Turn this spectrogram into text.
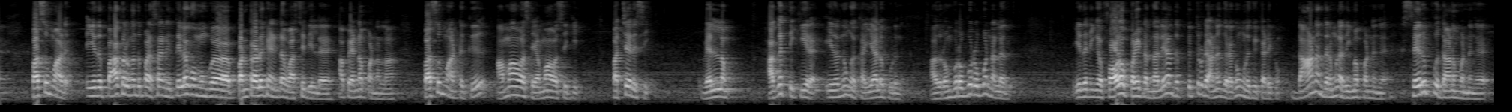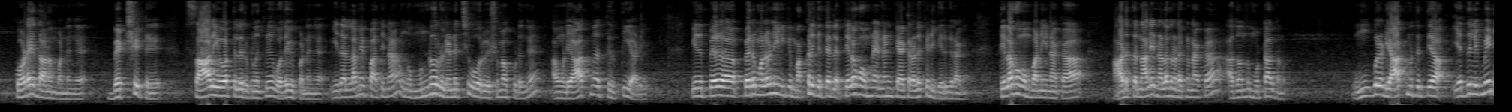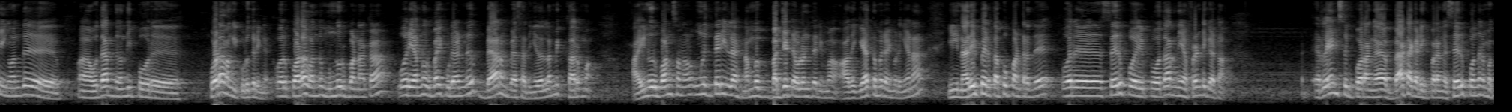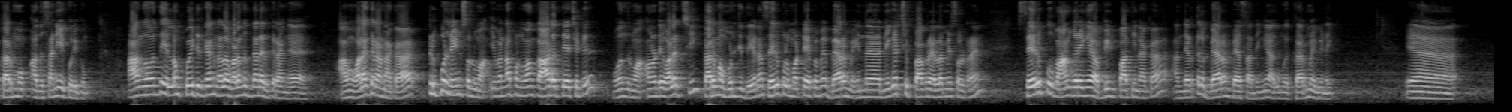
பசுமாடு இது பார்க்குறவங்க வந்து சார் நீ திலகம் உங்கள் பண்ணுற அளவுக்கு என்கிட்ட வசதி இல்லை. அப்போ என்ன பண்ணலாம்? பசுமாட்டுக்கு அமாவாசை அமாவாசைக்கு பச்சரிசி வெல்லம் அகத்திக்கீரை இதை வந்து உங்கள் கையால் கொடுங்க. அது ரொம்ப ரொம்ப ரொம்ப நல்லது. இதை நீங்கள் ஃபாலோ பண்ணிட்டு வந்தாலே அந்த பித்தருடைய அனுகிரகம் உங்களுக்கு கிடைக்கும். தான தர்மங்கள் அதிகமாக பண்ணுங்கள் செருப்பு தானம் பண்ணுங்கள் கொடை தானம் பண்ணுங்கள் பெட்ஷீட்டு சாலையோரத்தில் இருக்கிறவங்களுக்கு உதவி பண்ணுங்கள் இதெல்லாமே பார்த்தீங்கன்னா உங்கள் முன்னோர்கள் நினச்சி ஒரு விஷயமா கொடுங்க அவங்களுடைய ஆத்ம திருப்தி அடையும். இது பெரு பெருமளவில் இன்றைக்கி மக்களுக்கு தெரியல. திலகோமம்னா என்னென்னு கேட்குற அளவுக்கு இன்றைக்கி இருக்கிறாங்க. திலகோமம் பண்ணிங்கனாக்கா அடுத்த நாளே நல்லது நடக்குனாக்கா அது வந்து முட்டாள்தனம். உங்களுடைய ஆத்ம திருப்தியாக எதுலேயுமே நீங்கள் வந்து உதாரணத்துக்கு வந்து இப்போ ஒரு கொடை வாங்கி கொடுக்குறீங்க. ஒரு கொடை வந்து முந்நூறுபானாக்கா ஒரு இரநூறுபாய்க்கு கூடன்னு பேரம் பேசாதீங்க. இது எல்லாமே கர்மா. ஐநூறுபான்னு சொன்னாலும் உங்களுக்கு தெரியல. நம்ம பட்ஜெட் எவ்வளோன்னு தெரியுமா? அதுக்கு ஏற்ற மாதிரி வாங்கி கொடுங்க. ஏன்னா இன்னைக்கு நிறைய பேர் தப்பு பண்ணுறது ஒரு செருப்பு இப்போ உதாரணம் என் ஃப்ரெண்டு கேட்டான். ரிலையன்ஸுக்கு போகிறாங்க பேட்டா கடைக்கு போகிறாங்க செருப்பு வந்து நம்ம கர்மம் அது சனியை குறிக்கும். அங்கே வந்து எல்லாம் போயிட்டு இருக்காங்க நல்லா வளர்ந்துட்டு தானே இருக்கிறாங்க. அவன் வளர்க்குறானாக்கா ட்ரிபிள் நைன் சொல்லுவான். இவன் என்ன பண்ணுவான்? காடை தேய்ச்சிட்டு வந்துடுவான் அவனுடைய வளர்ச்சி கர்மம் முடிஞ்சுது. ஏன்னா செருப்பில் மட்டும் எப்பவுமே பேரம் இந்த நிகழ்ச்சி பார்க்குற எல்லாமே சொல்கிறேன் செருப்பு வாங்குறீங்க அப்படின்னு பார்த்தீங்கன்னாக்கா அந்த இடத்துல பேரம் பேசாதீங்க. அது உங்கள் கர்ம வினை.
